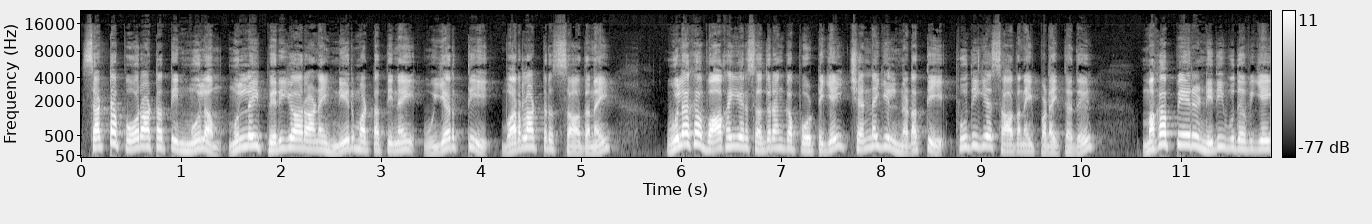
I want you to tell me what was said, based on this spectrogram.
சட்ட போராட்டத்தின் மூலம் முல்லை பெரியார் அணை நீர்மட்டத்தினை உயர்த்தி வரலாற்று சாதனை உலக வாகையர் சதுரங்க போட்டியை சென்னையில் நடத்தி புதிய சாதனை படைத்தது மகப்பேறு நிதி உதவியை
